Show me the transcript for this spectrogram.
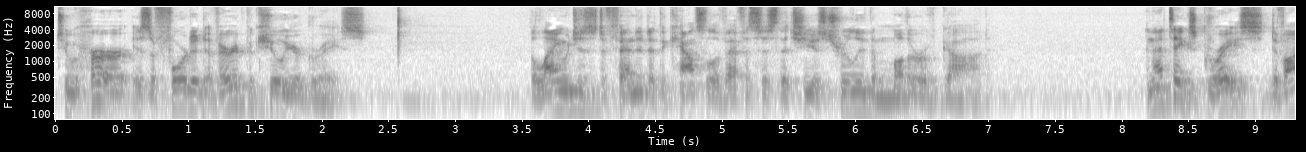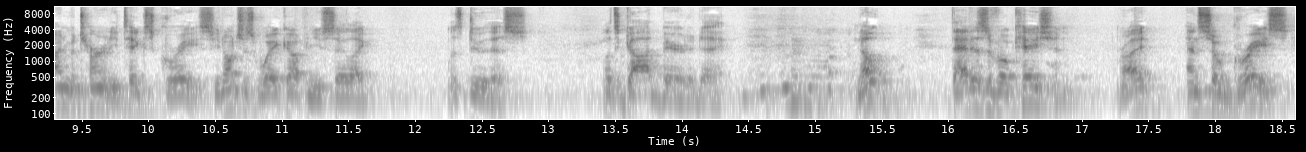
To her is afforded a very peculiar grace. The language is defended at the Council of Ephesus that she is truly the mother of God. And that takes grace. Divine maternity takes grace. You don't just wake up and you say, like, let's do this. Let's God bear today. nope. That is a vocation, right? And so grace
